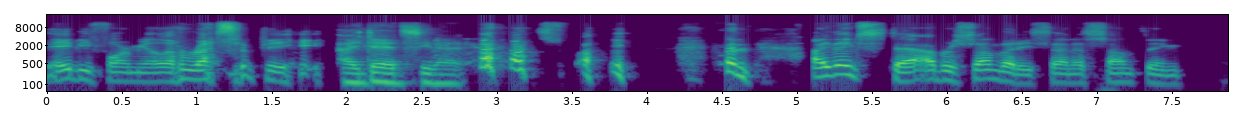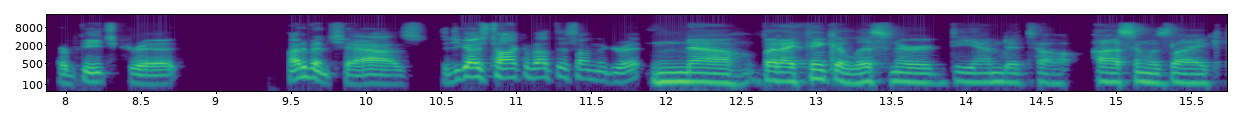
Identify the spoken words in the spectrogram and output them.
baby formula recipe. I did see that. That's funny. And I think Stab or somebody sent us something or BeachGrit. Might have been Chas. Did you guys talk about this on the grit? No, but I think a listener DM'd it to us and was like,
